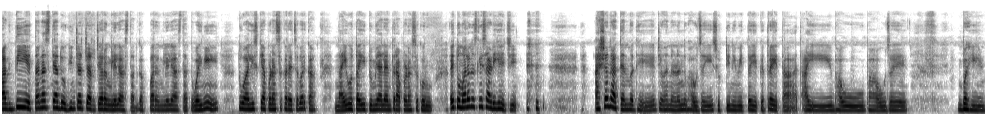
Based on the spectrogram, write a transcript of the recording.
अगदी येतानाच त्या दोघींच्या चर्चा रंगलेल्या असतात गप्पा रंगलेल्या असतात. वहिनी तू आलीस की आपण असं करायचं बरं का? नाही होताई तुम्ही आल्यानंतर आपण असं करू. ए तुम्हाला कसली साडी घ्यायची? अशा नात्यांमध्ये जेव्हा नणंद भाऊजाई सुट्टीनिमित्त एकत्र येतात आई भाऊ भाऊजय बहीण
